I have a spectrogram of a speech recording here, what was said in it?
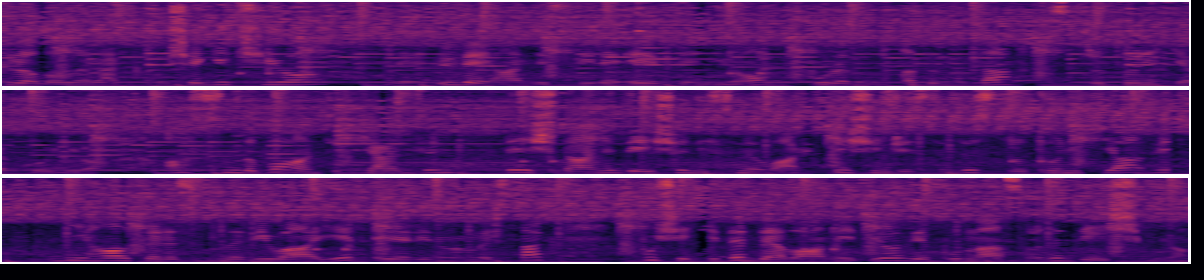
kral olarak başa geçiyor ve üvey annesiyle evleniyor. Buranın adını da Stratonikya koyuyor. Aslında bu antik kentin 5 tane değişen ismi var. Beşincisinde Stratonikya ve bir halk arasında rivayet eğer inanırsak bu şekilde devam ediyor ve bundan sonra da değişmiyor.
